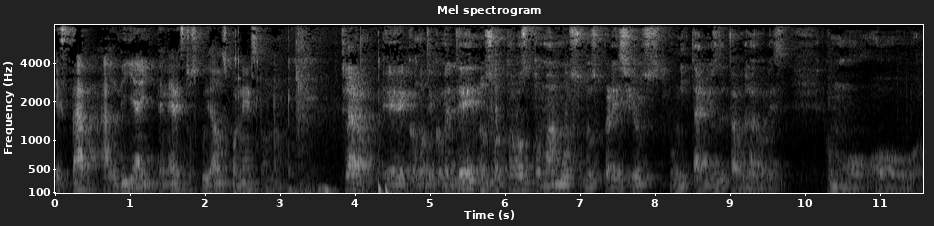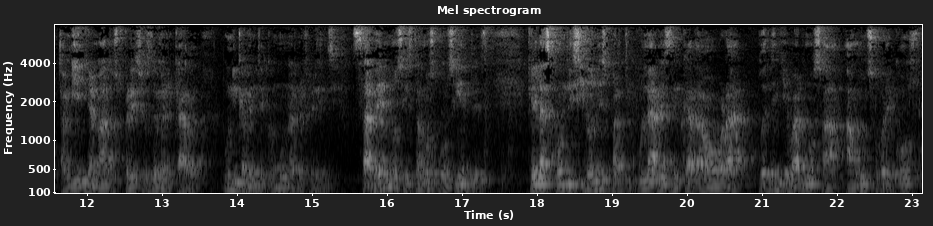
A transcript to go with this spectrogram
estar al día y tener estos cuidados con esto, ¿no? Claro, eh, como te comenté, nosotros tomamos los precios unitarios de tabuladores, como, también llamados precios de mercado, únicamente como una referencia. Sabemos y estamos conscientes que las condiciones particulares de cada obra pueden llevarnos a un sobrecosto.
